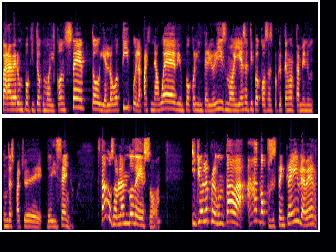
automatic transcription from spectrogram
para ver un poquito como el concepto y el logotipo y la página web y un poco el interiorismo y ese tipo de cosas, porque tengo también un, despacho de, diseño. Estábamos hablando de eso y yo le preguntaba, ah, no, pues está increíble, a ver,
